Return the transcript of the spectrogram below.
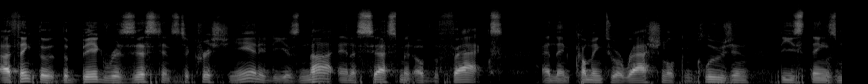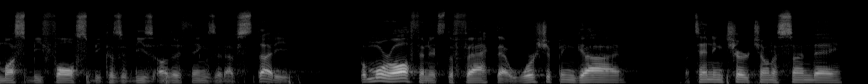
I think the, the big resistance to Christianity is not an assessment of the facts and then coming to a rational conclusion these things must be false because of these other things that I've studied. But more often, it's the fact that worshiping God, attending church on a Sunday,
